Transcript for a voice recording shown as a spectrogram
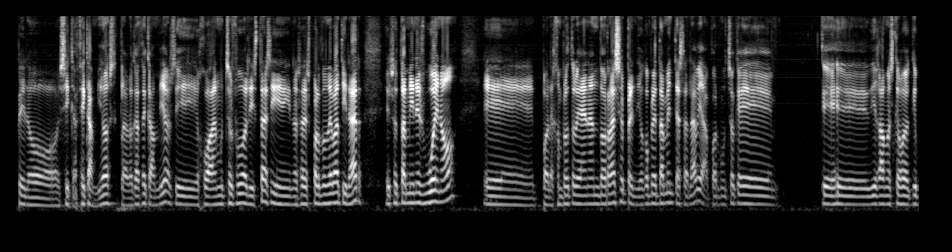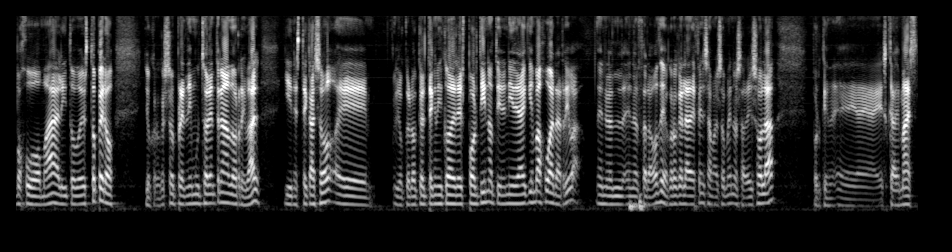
pero sí que hace cambios, claro que hace cambios, y juegan muchos futbolistas y no sabes por dónde va a tirar. Eso también es bueno eh, por ejemplo, otro día en Andorra sorprendió completamente a Sarabia, por mucho que, que digamos que el equipo jugó mal y todo esto, pero yo creo que sorprende mucho al entrenador rival. Y en este caso, eh, yo creo que el técnico del Sporting no tiene ni idea de quién va a jugar arriba en el, en el Zaragoza. Yo creo que la defensa más o menos sale sola, porque eh, es que además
